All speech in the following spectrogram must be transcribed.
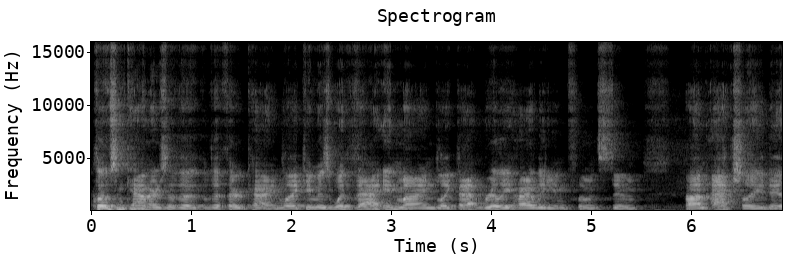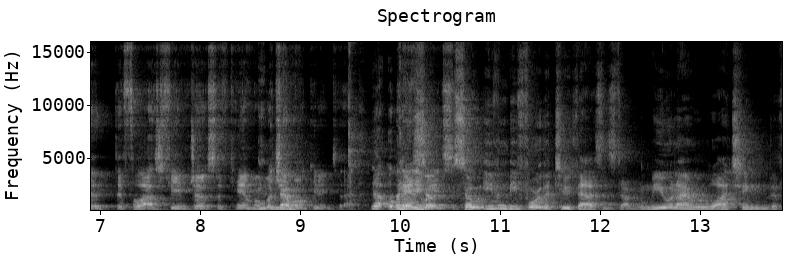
Close Encounters of the of the Third Kind. Like it was with that in mind. Like that really highly influenced him. Um, actually, the the philosophy of Joseph Campbell, which I won't get into that. No, okay. So, anyways. so even before the 2000s, Doug, when you and I were watching the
